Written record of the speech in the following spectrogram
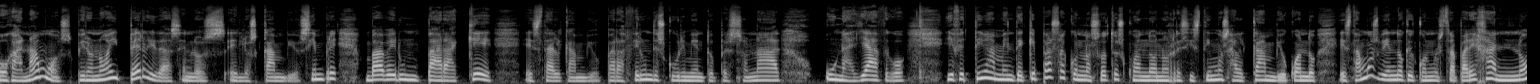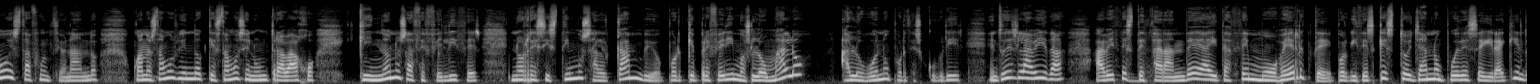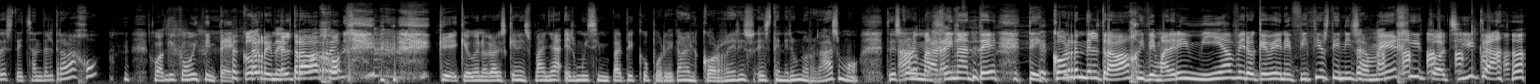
o ganamos, pero no hay pérdidas en los, en los cambios. Siempre va a haber un para qué está el cambio, para hacer un descubrimiento personal, un hallazgo. Y efectivamente, ¿qué pasa con nosotros cuando nos resistimos al cambio? Cuando estamos viendo que con nuestra pareja no está funcionando, cuando estamos viendo que estamos en un trabajo que no nos hace felices, nos resistimos al cambio porque preferimos lo malo a lo bueno por descubrir. Entonces la vida a veces te zarandea y te hace moverte, porque dices que esto ya no puede seguir aquí, entonces te echan del trabajo, o aquí como dicen, te corren del trabajo, que, bueno, claro, es que en España es muy simpático porque claro, el correr es, tener un orgasmo. Entonces, claro, ah, imagínate, te corren del trabajo y de madre mía, pero qué beneficios tienes a México, chica.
